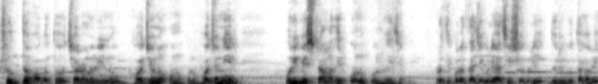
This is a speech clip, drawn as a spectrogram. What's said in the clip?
শুদ্ধ ভগত চরণ রেণু ভজন অনুকূল। ভজনের পরিবেশটা আমাদের অনুকূল হয়ে যাবে। প্রতিকূলতা যেগুলি আছে, সেগুলি দূরীভূত হবে,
